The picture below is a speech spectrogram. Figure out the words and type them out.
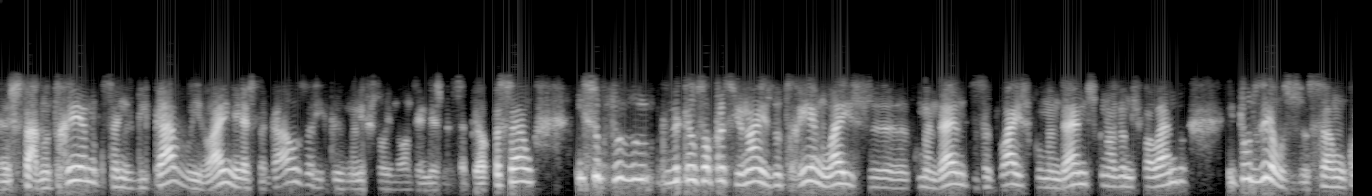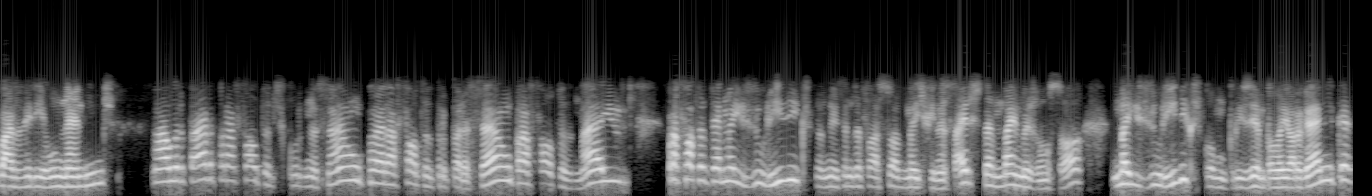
eh, estado no terreno, que tem dedicado e bem a esta causa e que manifestou ainda ontem mesmo essa preocupação, e sobretudo daqueles operacionais do terreno, ex-comandantes, atuais comandantes que nós vamos falando, e todos eles são quase diria unânimes a alertar para a falta de coordenação, para a falta de preparação, para a falta de meios, para a falta até meios jurídicos, nem estamos a falar só de meios financeiros, também, mas não só, meios jurídicos, como por exemplo a lei orgânica,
